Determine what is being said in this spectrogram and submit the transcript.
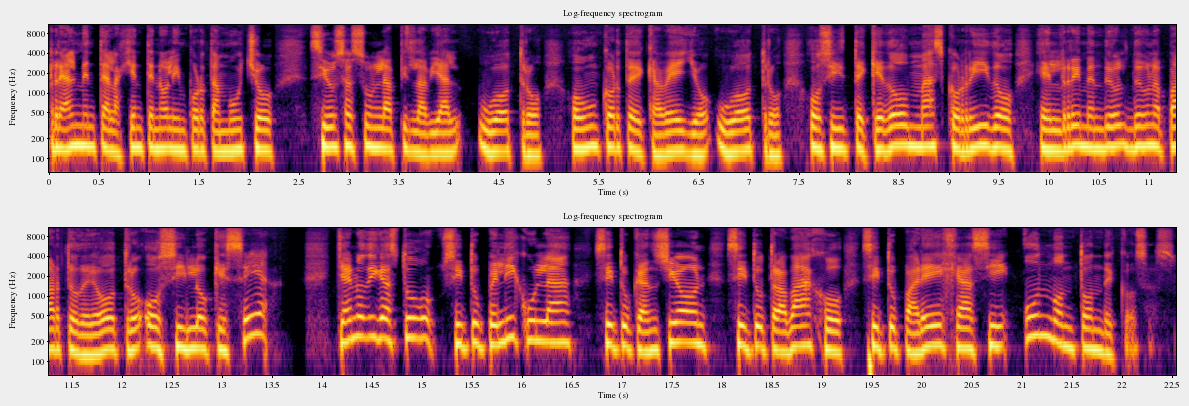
Realmente a la gente no le importa mucho si usas un lápiz labial u otro, o un corte de cabello u otro, o si te quedó más corrido el rimen de, una parte o de otro, o si lo que sea. Ya no digas tú si tu película, si tu canción, si tu trabajo, si tu pareja, si un montón de cosas.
